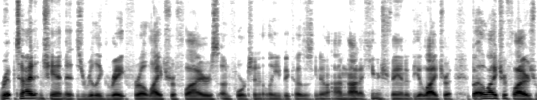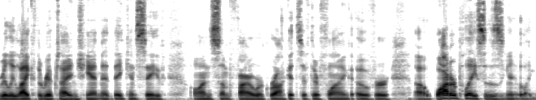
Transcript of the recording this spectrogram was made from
Riptide enchantment is really great for Elytra flyers, unfortunately, because, you know, I'm not a huge fan of the Elytra, but Elytra flyers really like the Riptide enchantment. They can save on some firework rockets if they're flying over uh, water places, you know, like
